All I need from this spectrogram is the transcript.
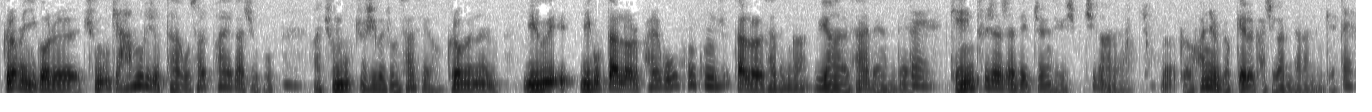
그러면 이거를 중국이 아무리 좋다 하고 설파해가지고 음. 아, 중국 주식을 좀 사세요. 그러면은 미국, 미국 달러를 팔고 홍콩 주- 달러를 사든가 위안화를 사야 되는데 네. 개인 투자자들 입장에서 이게 쉽지가 않아요. 그 환율 몇 개를 가져간다는 게. 네.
